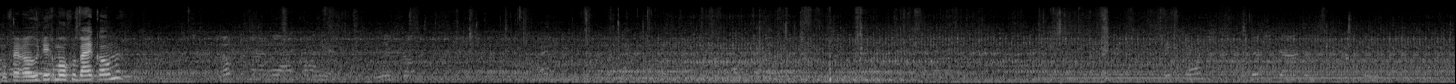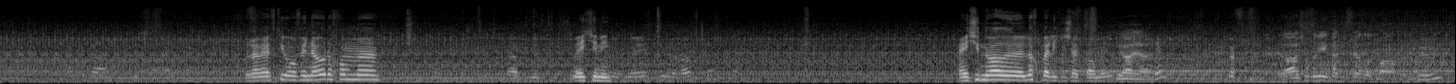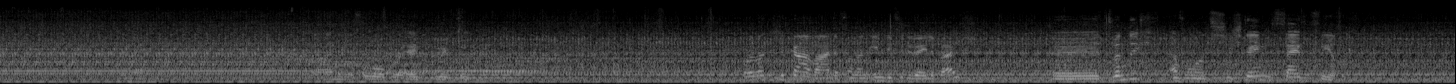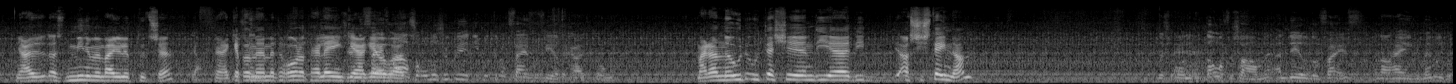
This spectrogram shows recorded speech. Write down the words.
Hoe, ver, hoe dicht mogen we bijkomen? Hoe lang heeft hij ongeveer nodig om... Uh... Weet je niet. En je ziet nu wel uh, luchtbelletjes uitkomen. Ja, ja. Ja, zo meteen gaat hij verder maken. Mm -hmm. Ja, en dan Wat is de K-waarde van een individuele buis? Uh, 20 en voor het systeem 45. Ja, dat is het minimum bij jullie op toetsen, hè? Ja. ja ik heb dus dan met Ronald Herlee een keer over gehad. De onderzoeken die moeten op 45 uitkomen. Maar dan, hoe, hoe test je hem die, die, die, als systeem dan? Dus gewoon een getal verzamelen en delen door 5 en dan heb je een gemiddelde.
